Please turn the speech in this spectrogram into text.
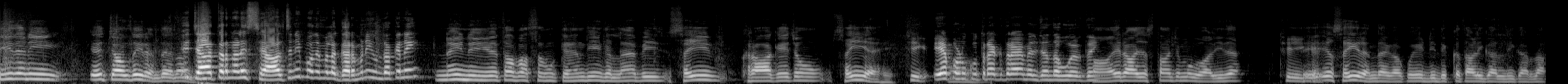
30 ਦਿਨ ਹੀ ਇਹ ਚੱਲਦਾ ਹੀ ਰਹਿੰਦਾ ਇਹਨਾਂ ਇਹ ਜ਼ਿਆਦਾਤਰ ਨਾਲੇ ਸਿਆਲ 'ਚ ਨਹੀਂ ਪਾਉਂਦੇ ਮਤਲਬ ਗਰਮ ਨਹੀਂ ਹੁੰਦਾ ਕਿ ਨਹੀਂ? ਨਹੀਂ ਨਹੀਂ ਇਹ ਤਾਂ ਬਸ ਹੁਣ ਕਹਿਣ ਦੀਆਂ ਗੱਲਾਂ ਹੈ ਵੀ ਸਹੀ ਖਰਾਕ ਇਹ ਚੋਂ ਸਹੀ ਹੈ ਇਹ। ਠੀਕ ਇਹ ਆਪਾਂ ਨੂੰ ਕੁਤਰਾ ਕੁਤਰਾ ਮਿਲ ਜਾਂਦਾ ਹੋਊ ਇਦਾਂ ਹੀ। ਹਾਂ ਇਹ ਰਾਜਸਥਾਨ ਚ ਮੰਗਵਾ ਲਈਦਾ ਠੀਕ ਤੇ ਇਹ ਸਹੀ ਰਹਿੰਦਾ ਹੈਗਾ ਕੋਈ ਏਡੀ ਦਿੱਕਤ ਵਾਲੀ ਗੱਲ ਨਹੀਂ ਕਰਦਾ।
